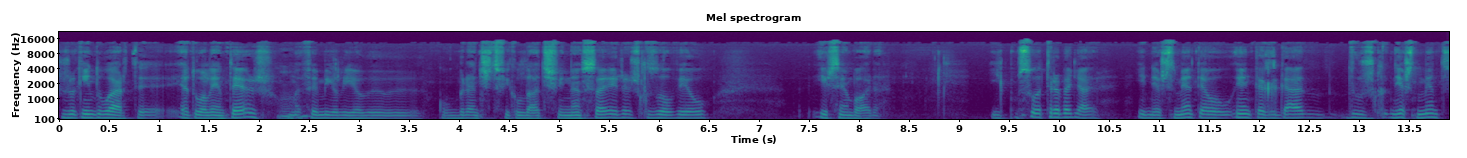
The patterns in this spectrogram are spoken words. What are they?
Joaquim Duarte é do Alentejo, uhum. uma família uh, com grandes dificuldades financeiras, resolveu ir-se embora. E começou a trabalhar. E neste momento é o encarregado dos. Neste momento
